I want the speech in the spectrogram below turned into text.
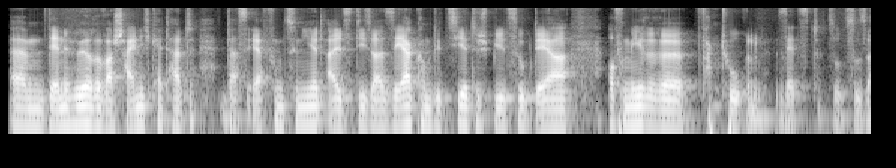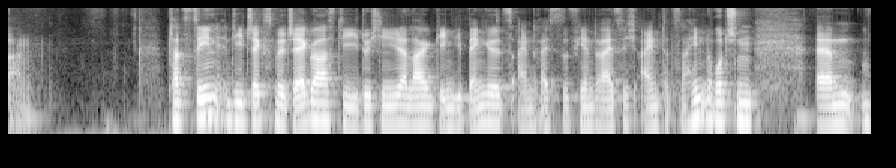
ähm, der eine höhere Wahrscheinlichkeit hat, dass er funktioniert, als dieser sehr komplizierte Spielzug, der auf mehrere Faktoren setzt, sozusagen. Platz 10 die Jacksonville Jaguars, die durch die Niederlage gegen die Bengals 31 zu 34 einen Platz nach hinten rutschen. Ähm,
